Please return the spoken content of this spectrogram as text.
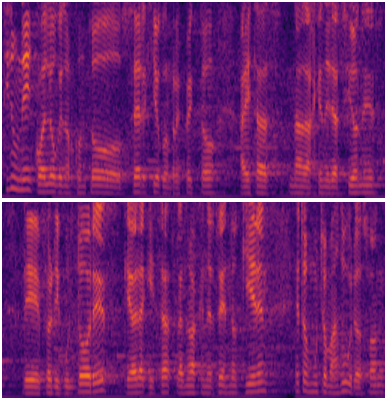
tiene un eco algo que nos contó Sergio con respecto a estas nada, generaciones de floricultores que ahora quizás las nuevas generaciones no quieren. Esto es mucho más duro, son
